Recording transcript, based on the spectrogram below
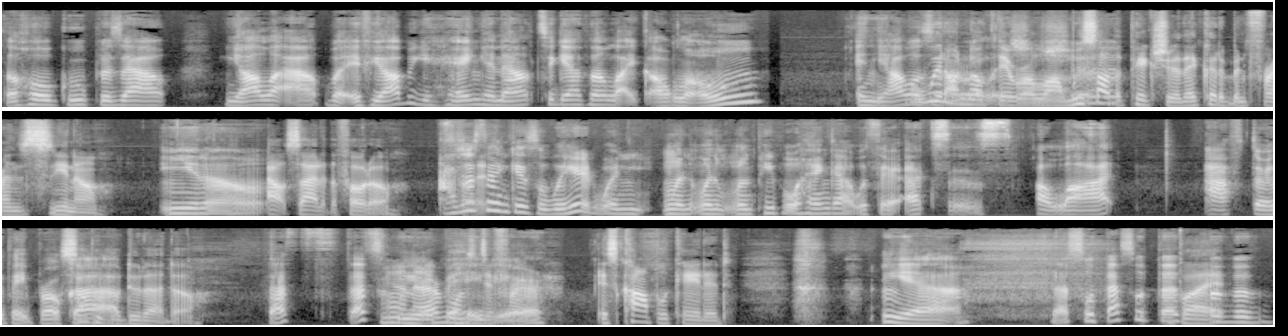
the whole group is out y'all are out but if y'all be hanging out together like alone and y'all Well, we don't know if they were alone. We saw the picture. They could have been friends, you know, you know outside of the photo. i just think it's weird when when when when people hang out with their exes a lot after they broke Some up Some people do that though. that's that's Yeah, weird everyone's behavior. different. It's complicated. yeah that's what that's what the, But- the, the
